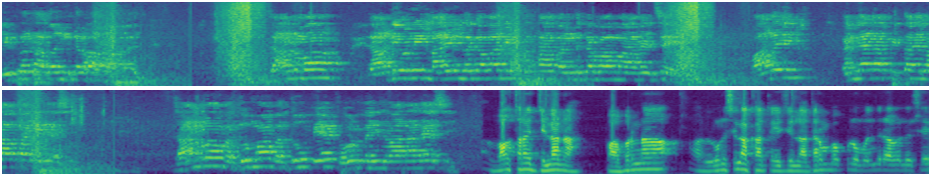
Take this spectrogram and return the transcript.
એ પ્રથા બંધ કરવામાં આવે છે. જાનમાં ગાડીઓની લાઈન લગાવવાની પ્રથા બંધ કરવામાં આવે છે. વાળી કન્યાના પિતાએ લાવવાની રહેશે. જાનમાં વધુમાં વધુ બે ઢોર લઈ જવાના રહેશે. વાવથરા જિલ્લાના ભાભરના લુણસીલા ખાતે જે લાધારામ બાપુનું મંદિર આવેલું છે,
